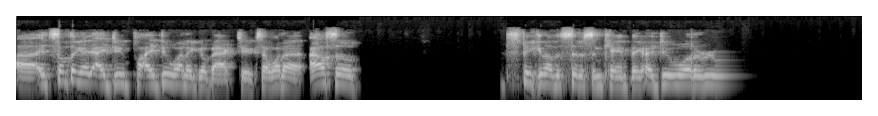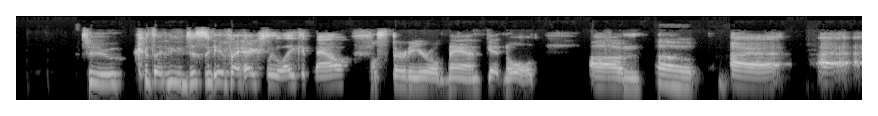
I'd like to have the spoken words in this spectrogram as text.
uh, it's something I, I, do I do want to go back to because I want to. I also, speaking on the Citizen Kane thing, I do want to re- too because I need to see if I actually like it now. Almost thirty year old man getting old. Um, oh, uh, I,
